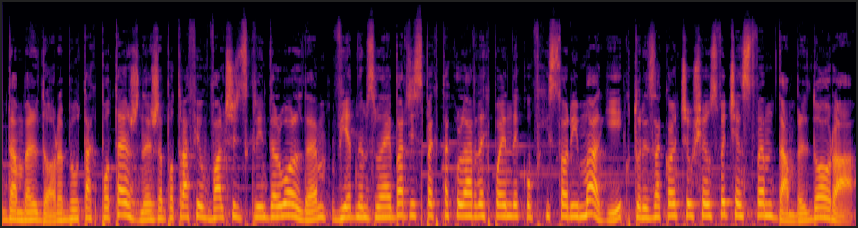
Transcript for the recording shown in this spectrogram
Dumbledore był tak potężny, że potrafił walczyć z Grindelwaldem w jednym z najbardziej spektakularnych pojedynków w historii magii, który zakończył się zwycięstwem Dumbledora.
